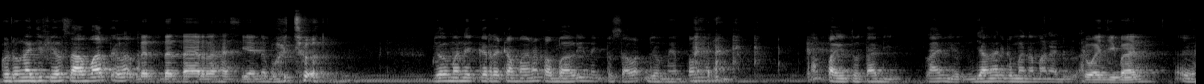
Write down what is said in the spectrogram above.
Kudu ngaji filsafat tuh lah. dat data rahasianya bocor Jual mana ke rekamannya ke Bali naik pesawat jual metong. Apa itu tadi? Lanjut, jangan ke mana-mana dulu. kewajiban Eh.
